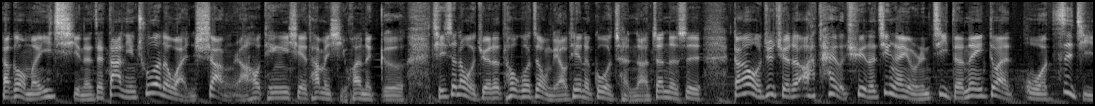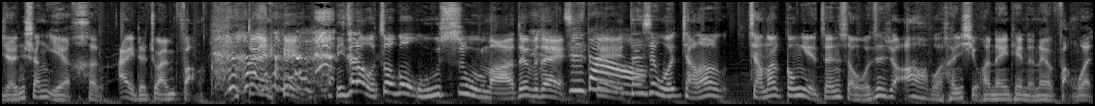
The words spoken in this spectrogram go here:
要跟我们一起呢，在大年初二的晚上，然后听一些他们喜欢的歌。其实呢，我觉得透过这种聊天的过程呢，真的是刚刚我就觉得啊，太有趣了，竟然有人记得那一段我自己人生也很爱的专访。对，你知道我做过无数嘛，对不对？知道。对，但是我讲到。讲到宫野真守，我真的觉得啊、哦，我很喜欢那一天的那个访问，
